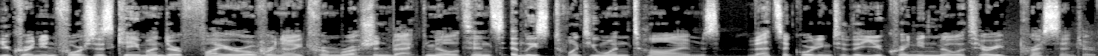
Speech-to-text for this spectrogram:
Ukrainian forces came under fire overnight from Russian backed militants at least 21 times. That's according to the Ukrainian Military Press Center.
